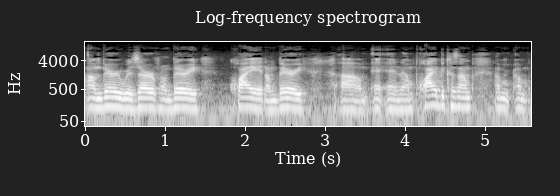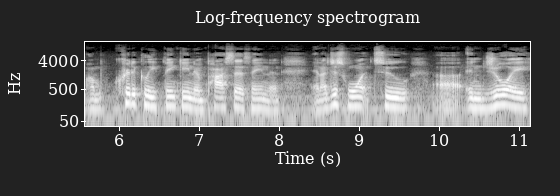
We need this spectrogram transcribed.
I'm very reserved, I'm very quiet. I'm very, um, and, and, I'm quiet because I'm, I'm, I'm, I'm, critically thinking and processing, and, and I just want to uh, enjoy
